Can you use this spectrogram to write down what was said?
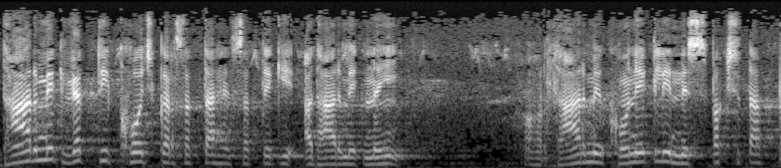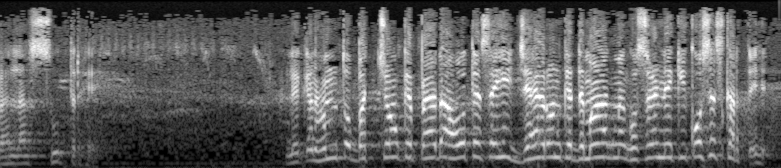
धार्मिक व्यक्ति खोज कर सकता है सत्य की, अधार्मिक नहीं। और धार्मिक होने के लिए निष्पक्षता पहला सूत्र है। लेकिन हम तो बच्चों के पैदा होते से ही जहर उनके दिमाग में घुसड़ने की कोशिश करते हैं।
